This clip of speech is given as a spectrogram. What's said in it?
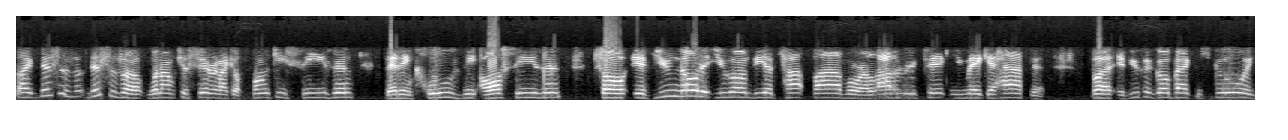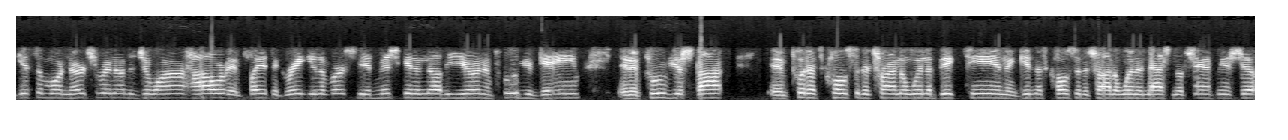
like this is this is a what I'm considering like a funky season that includes the off season. So if you know that you're going to be a top five or a lottery pick, you make it happen. But if you could go back to school and get some more nurturing under Juwan Howard and play at the great University of Michigan another year and improve your game and improve your stock and put us closer to trying to win a Big Ten and getting us closer to trying to win a national championship,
